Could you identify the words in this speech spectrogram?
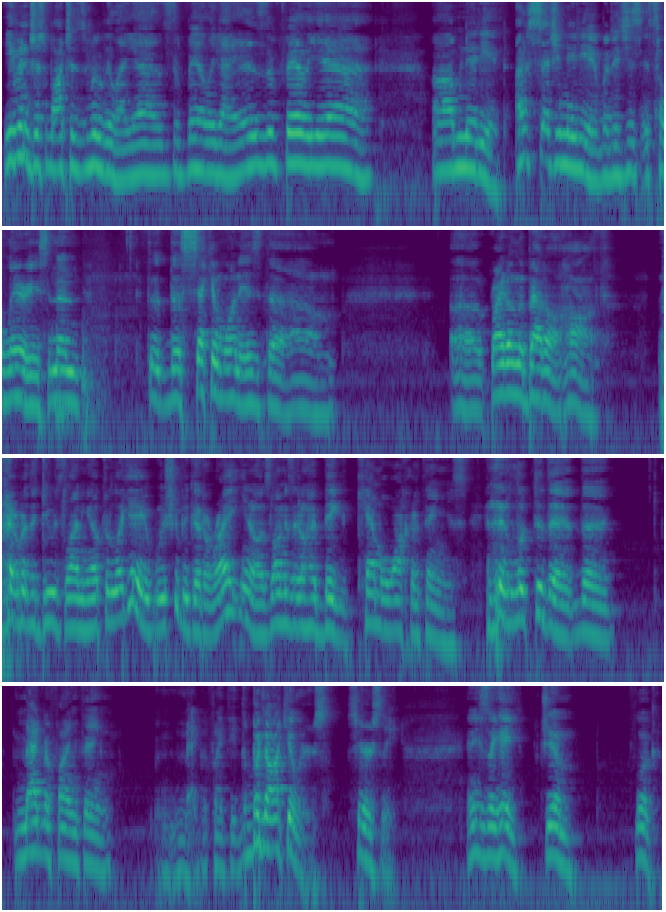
Even just watching this movie, like, yeah, it's the Family Guy. It's the Family, yeah. I'm an idiot. I'm such an idiot, but it's just, it's hilarious. And then the the second one is the, um, uh, right on the Battle of Hoth. Right where the dude's lining up, they're like, "Hey, we should be good, alright? You know, as long as they don't have big camel walker things." And then look through the the magnifying thing magnifying the binoculars. Seriously. And he's like, hey, Jim, look,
